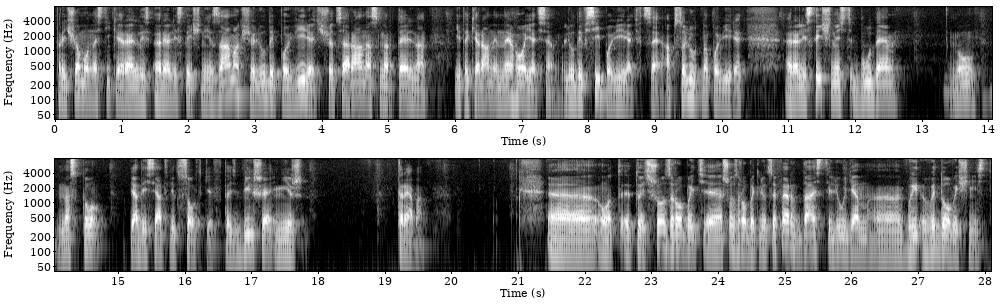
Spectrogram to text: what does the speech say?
причому настільки реалі- реалістичний замах, що люди повірять, що ця рана смертельна. І такі рани не гояться. Люди всі повірять в це, абсолютно повірять. Реалістичність буде ну, на 150%, тобто більше, ніж треба. Е, от, тобто, що зробить, е, що зробить Люцифер? Дасть людям е, видовищність.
